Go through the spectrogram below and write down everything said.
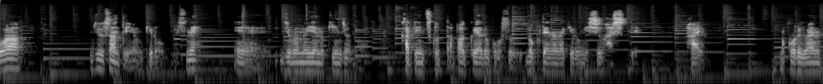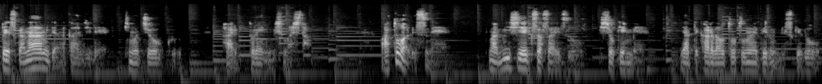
は13.4キロですね。えー、自分の家の近所の勝手に作ったバックヤードコース6.7キロ2周走って、はい。まあ、これぐらいのペースかな、みたいな感じで気持ちよく、はい、トレーニングしました。あとはですね、まあ、BC エクササイズを一生懸命やって体を整えてるんですけど、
